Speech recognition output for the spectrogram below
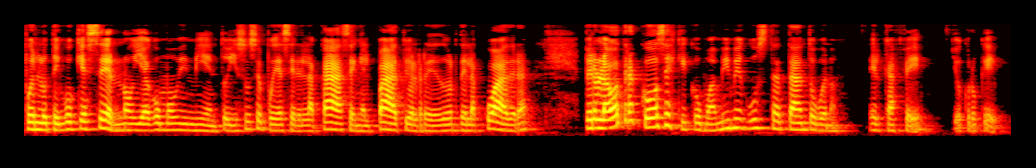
pues lo tengo que hacer, ¿no? Y hago movimiento, y eso se puede hacer en la casa, en el patio, alrededor de la cuadra. Pero la otra cosa es que como a mí me gusta tanto, bueno, el café, yo creo que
